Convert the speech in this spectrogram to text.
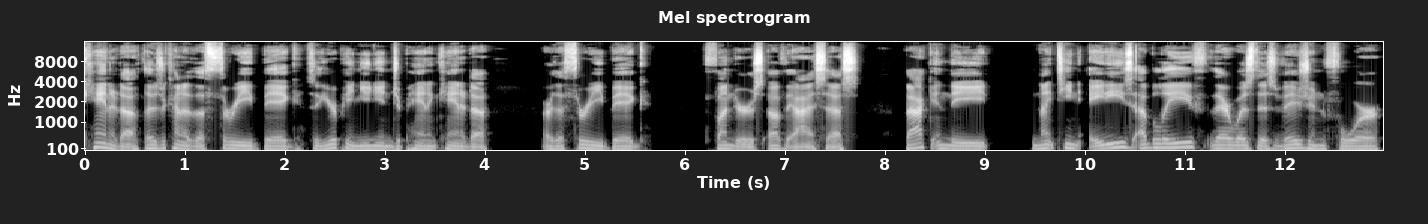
Canada. Those are kind of the three big. So the European Union, Japan, and Canada are the three big funders of the ISS. Back in the 1980s, I believe, there was this vision for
